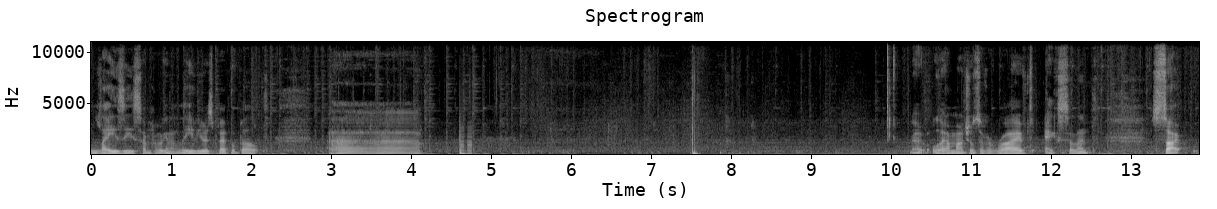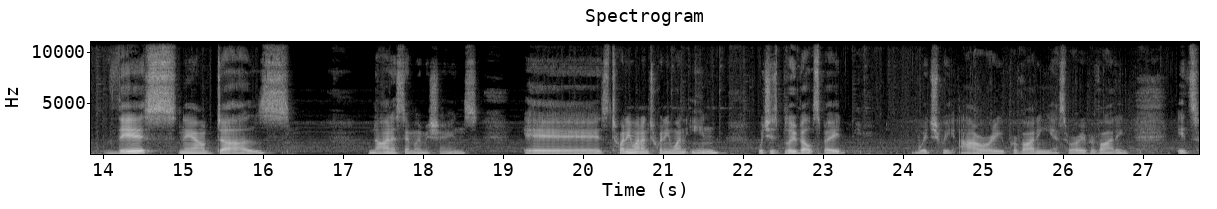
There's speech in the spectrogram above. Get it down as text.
lazy, so I'm probably going to leave you as purple belt. Uh, no, all our modules have arrived. Excellent. So, this now does nine assembly machines, is 21 and 21 in, which is blue belt speed, which we are already providing. Yes, we're already providing. It's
